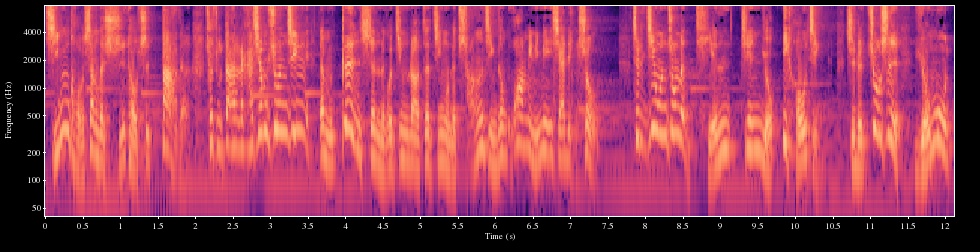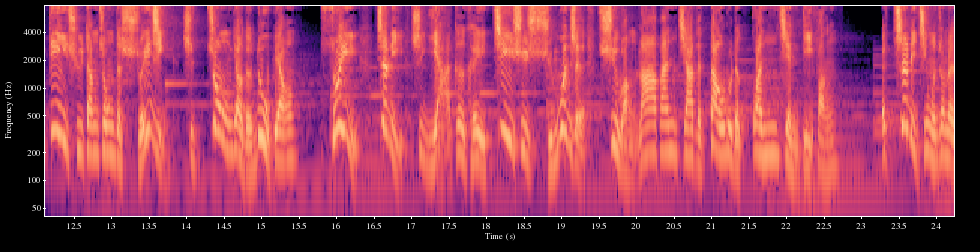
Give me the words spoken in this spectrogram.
井口上的石头是大的。求主大大的开启我们顺经，让我们更深能够进入到这经文的场景跟画面里面，一起来领受。这里经文中的田间有一口井，指的就是游牧地区当中的水井，是重要的路标。所以这里是雅各可以继续询问着去往拉班家的道路的关键地方。而这里经文中的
